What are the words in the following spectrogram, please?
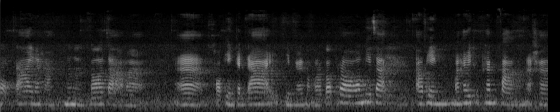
บอกได้นะคะก็จะมาอ่าขอเพลงกันได้ ทีมงานของเราก็พร้อมที่จะเอาเพลงมาให้ทุกท่านฟังนะคะ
